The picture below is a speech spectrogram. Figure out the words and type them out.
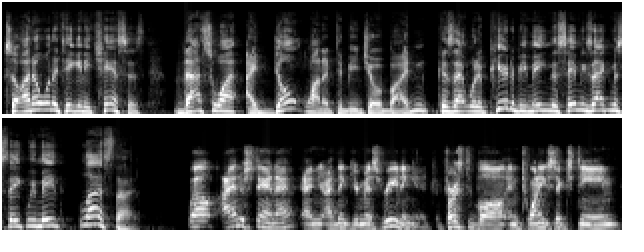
So I don't want to take any chances. That's why I don't want it to be Joe Biden, because that would appear to be making the same exact mistake we made last time. Well, I understand that, and I think you're misreading it. First of all, in 2016,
